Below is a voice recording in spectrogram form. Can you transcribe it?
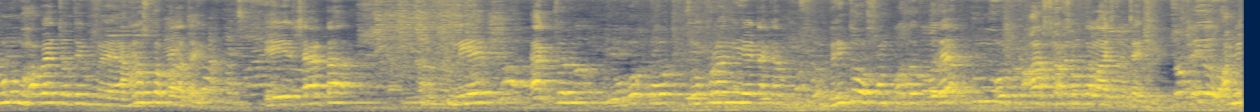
কোনোভাবে যদি হেনস্থ করা যায়। এই এশায়ারটা নিয়ে একজন ও- চোখ রাঙিয়ে এটাকে ভীত সম্পদ করে ও আশ্বাসনকাল আসতে চাইছে আমি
